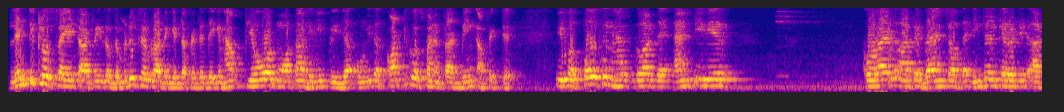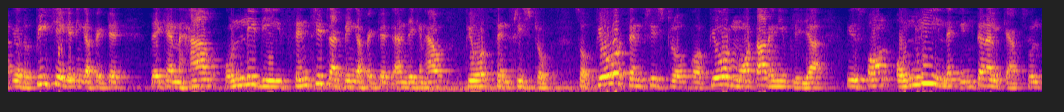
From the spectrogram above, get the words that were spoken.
lenticulostriate arteries of the middle cerebral artery get affected, they can have pure motor hemiplegia, only the corticospinal tract being affected. If a person has got the anterior choroidal artery branch of the internal carotid artery or the PCA getting affected, they can have only the sensory tract being affected and they can have pure sensory stroke. So pure sensory stroke or pure motor hemiplegia is found only in the internal capsule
